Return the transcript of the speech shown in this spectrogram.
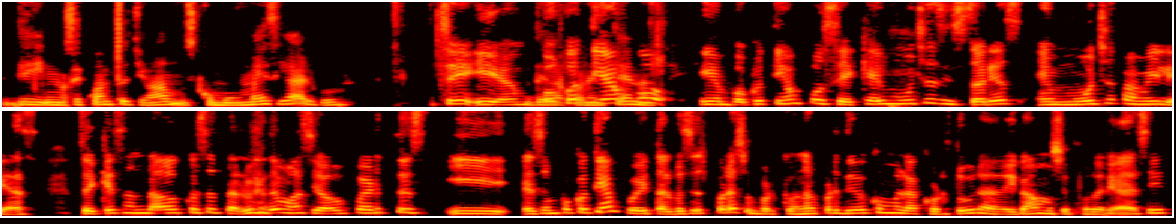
no sé cuánto llevamos, como un mes y algo. Sí, y en poco tiempo, y en poco tiempo sé que hay muchas historias en muchas familias. Sé que se han dado cosas tal vez demasiado fuertes y es en poco tiempo y tal vez es por eso, porque uno ha perdido como la cordura, digamos, se podría decir.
